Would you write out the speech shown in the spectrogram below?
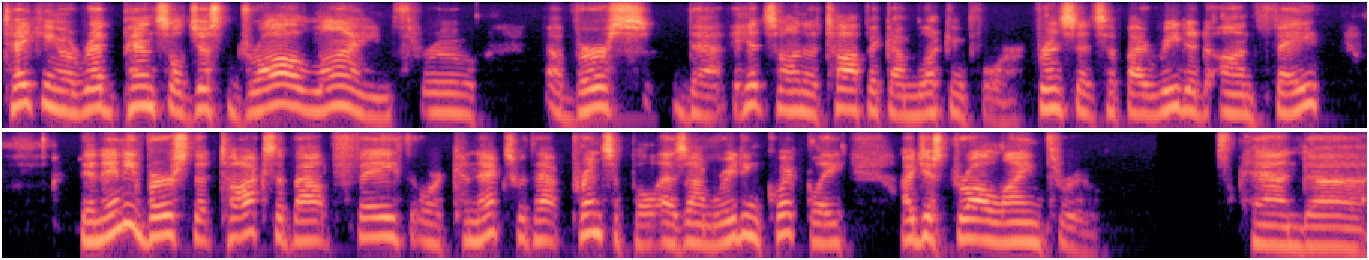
taking a red pencil, just draw a line through a verse that hits on a topic I'm looking for. For instance, if I read it on faith, then any verse that talks about faith or connects with that principle as I'm reading quickly, I just draw a line through. And uh,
